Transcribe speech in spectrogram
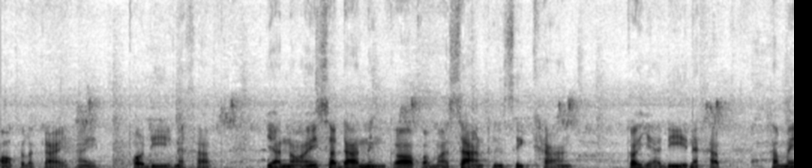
ออกกำลังกายให้พอดีนะครับ อย่างน้อยสัปดาห์หนึ่งก็ประมาณ3ถึง4ครั้ง ก็อย่าดีนะครับ ถ้าไม่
